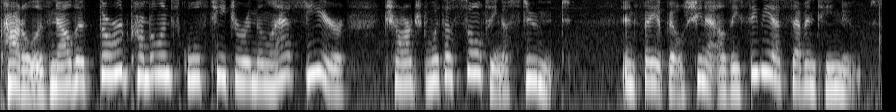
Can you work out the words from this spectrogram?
Cottle is now the third Cumberland Schools teacher in the last year charged with assaulting a student. In Fayetteville, Sheena Elzy, CBS 17 News.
